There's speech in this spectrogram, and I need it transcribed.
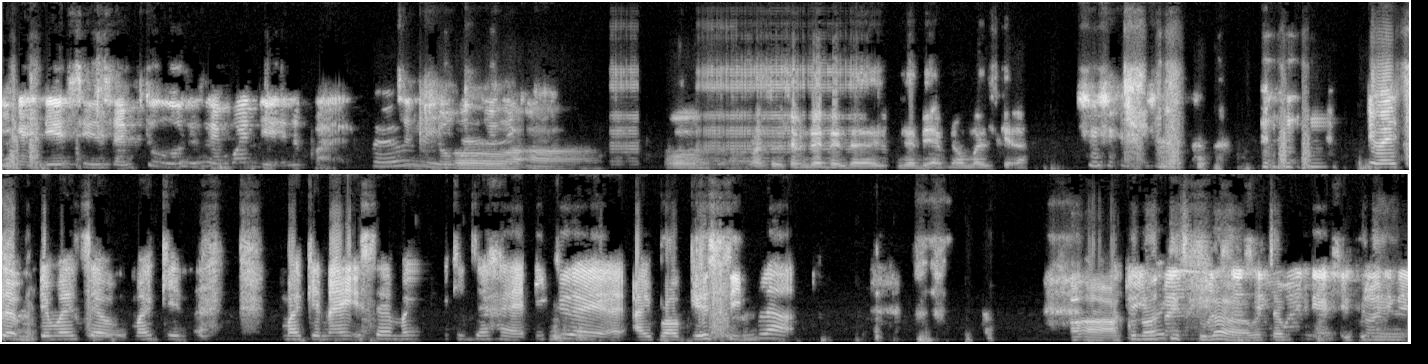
ingat dia since time tu, since time one dia nampak macam normal oh lagi. ah Oh, masuk macam dia ada, jadi abnormal sikit lah. Dia macam dia macam makin makin naik saya makin jahat. Itu eye- eyebrow piercing pula. ah, ah, aku notice tu lah macam dia dia punya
